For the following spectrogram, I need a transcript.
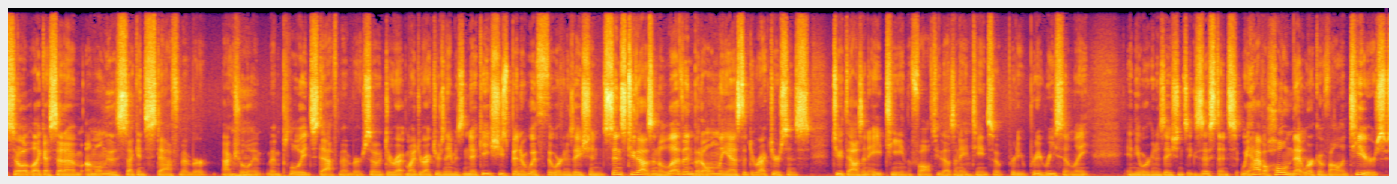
so like I said, I'm, I'm only the second staff member, actual mm-hmm. em- employed staff member. So direct, my director's name is Nikki. She's been with the organization since 2011, but only as the director since 2018, the fall of 2018. Mm-hmm. So pretty pretty recently in the organization's existence. We have a whole network of volunteers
